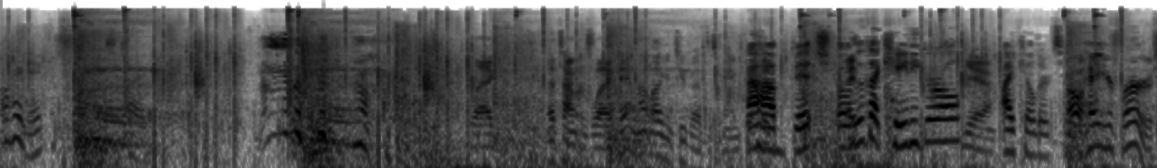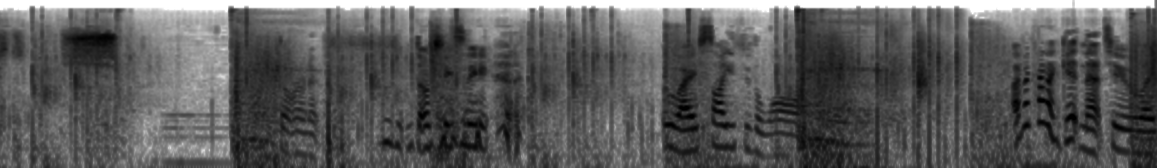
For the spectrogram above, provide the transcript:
Oh, hey, Nate. Lag. That time it was lag. Hey, I'm not lagging too bad this game. Haha, bitch. Oh, is it that Katie girl? Yeah. I killed her too. Oh, hey, you're first. Shh. Don't ruin it. Don't jinx me. Ooh, I saw you through the wall. I've been kind of getting that too. Like,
